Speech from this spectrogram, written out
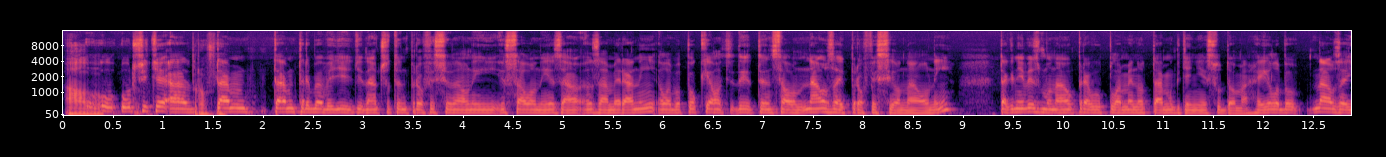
Alebo Určite a tam, tam treba vedieť, na čo ten profesionálny salón je za, zameraný, lebo pokiaľ je ten salón naozaj profesionálny, tak nevezmu na opravu plemeno tam, kde nie sú doma. Hej? Lebo naozaj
